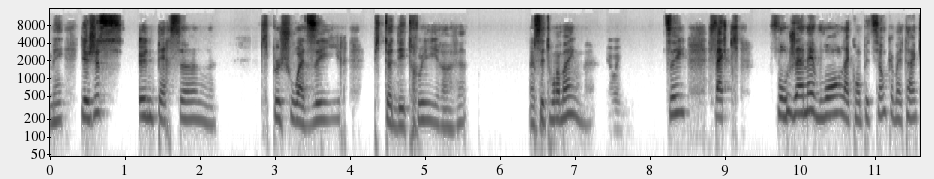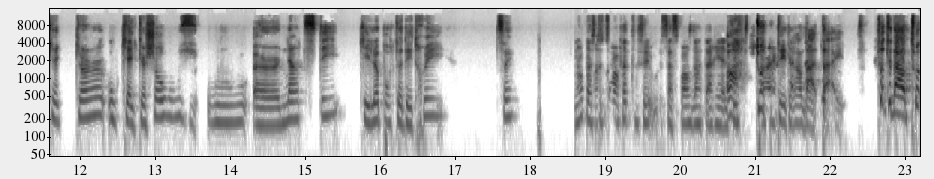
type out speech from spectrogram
mais il y a juste une personne qui peut choisir puis te détruire, en fait. C'est toi-même. Oui. Tu sais, fait que faut jamais voir la compétition comme étant quelqu'un ou quelque chose ou euh, une entité qui est là pour te détruire. Tu sais. Non, parce que ça, en fait, ça se passe dans ta réalité. Ah, tout est dans la tête. Tout est dans tout.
